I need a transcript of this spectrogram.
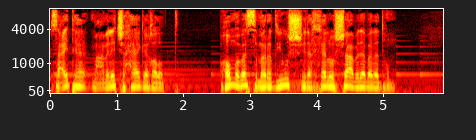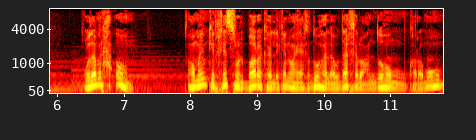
ساعتها ما عملتش حاجة غلط. هم بس ما رضيوش يدخلوا الشعب ده بلدهم. وده من حقهم. هم يمكن خسروا البركة اللي كانوا هياخدوها لو دخلوا عندهم وكرموهم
